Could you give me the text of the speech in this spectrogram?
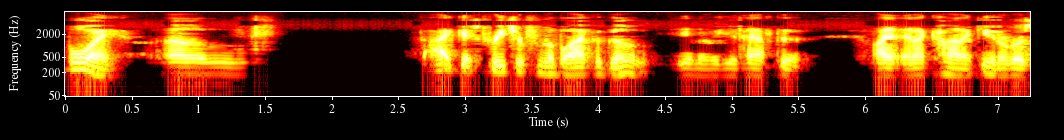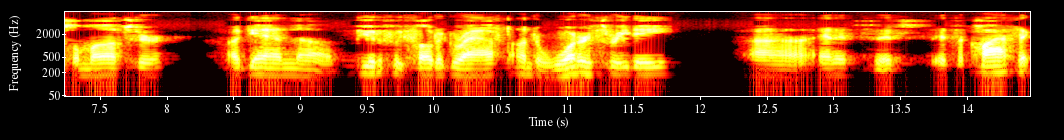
boy, um, I guess Creature from the Black Lagoon. You know, you'd have to, an iconic Universal monster. Again, uh, beautifully photographed, underwater 3D, uh, and it's it's it's a classic,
